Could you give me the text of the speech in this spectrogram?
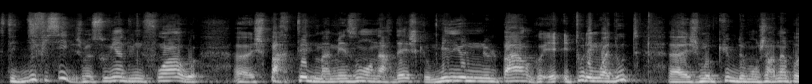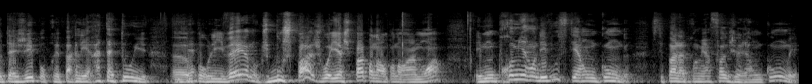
c'était difficile. Je me souviens d'une fois où euh, je partais de ma maison en Ardèche, qui est au milieu de nulle part, et, et tous les mois d'août, euh, je m'occupe de mon jardin potager pour préparer les ratatouilles euh, pour l'hiver. Donc je bouge pas, je voyage pas pendant, pendant un mois. Et mon premier rendez-vous, c'était à Hong Kong. C'était pas la première fois que j'allais à Hong Kong, mais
